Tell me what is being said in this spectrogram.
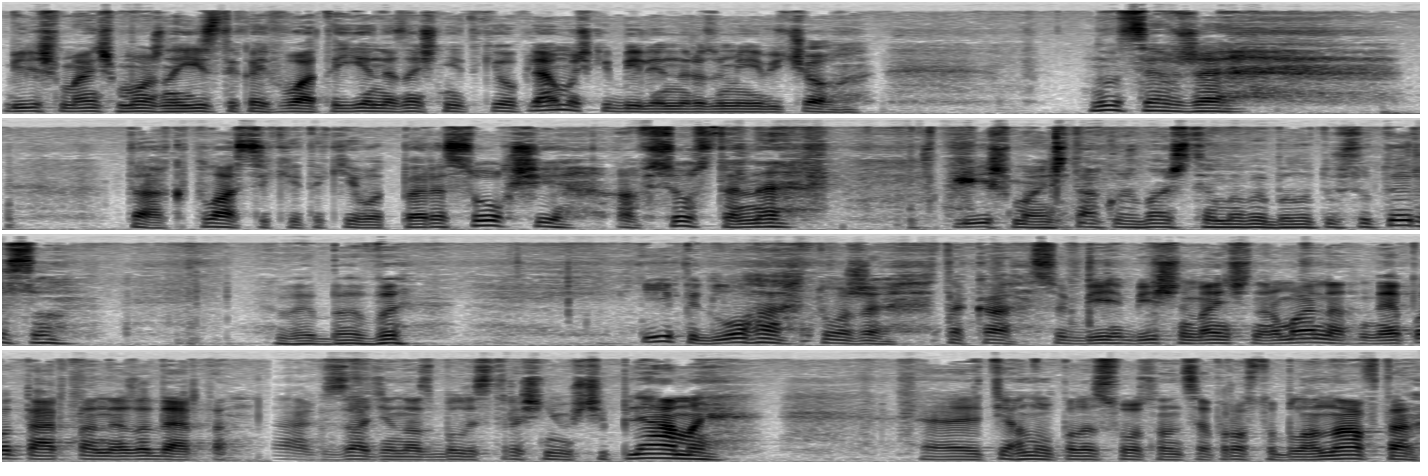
більш-менш можна їздити кайфувати. Є незначні такі оплямочки білі, не розумію від чого. Ну це вже так, пластики такі от пересохші, а все остальне більш-менш. Також, бачите, ми вибили ту всю тирсу. Вибив. І підлога теж така собі більш-менш нормальна, не потерта, не задерта. Так, ззаді у нас були страшнющі плями. Е, Тягнув пилососом, це просто була нафта.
